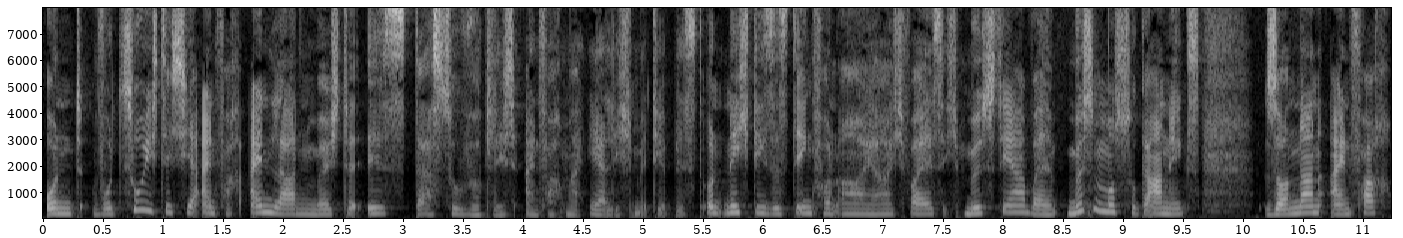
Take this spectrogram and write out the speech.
Und wozu ich dich hier einfach einladen möchte, ist, dass du wirklich einfach mal ehrlich mit dir bist und nicht dieses Ding von, ah oh ja, ich weiß, ich müsste ja, weil müssen musst du gar nichts, sondern einfach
